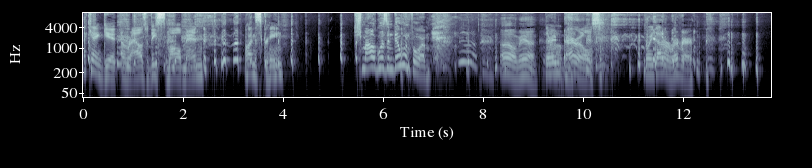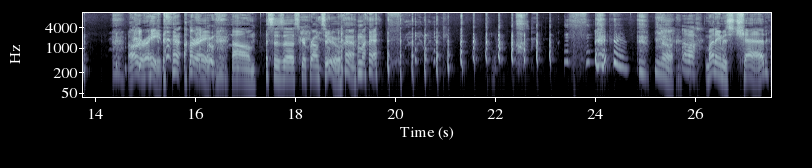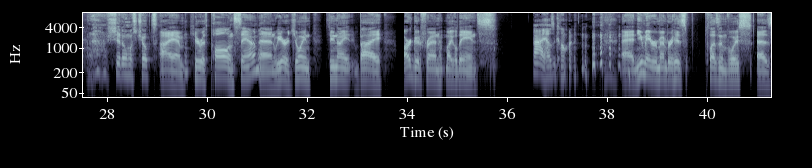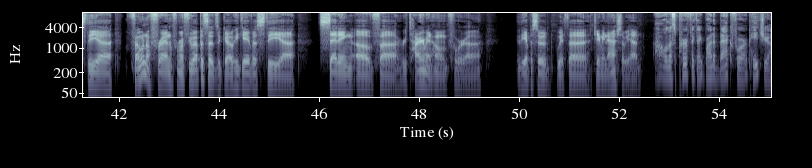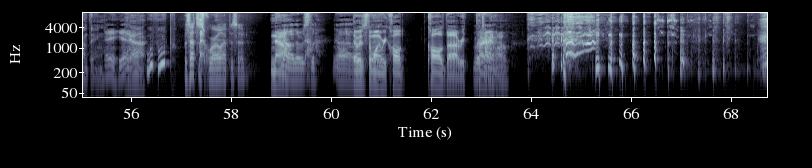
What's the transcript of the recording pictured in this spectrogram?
I can't get aroused with these small men on screen. Smaug wasn't doing for him. Oh man. They're in barrels going down a river. All right. All right. Um, this is uh, script round two. No. My name is Chad. Shit, almost choked. I am here with Paul and Sam, and we are joined tonight by our good friend Michael Danes. Hi, how's it going? And you may remember his pleasant voice as the uh, phone a friend from a few episodes ago. He gave us the uh, setting of uh, retirement home for uh, the episode with uh, Jamie Nash that we had. Oh, that's perfect. I brought it back for our Patreon thing. hey, yeah. Yeah. Whoop whoop. Was that the squirrel episode? No, No, that was the uh, that was the one we called called uh, retirement, retirement home. home.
